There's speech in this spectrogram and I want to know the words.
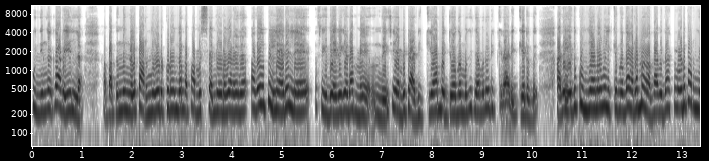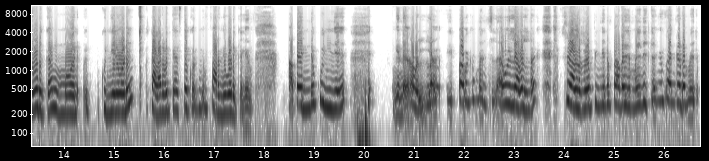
കുഞ്ഞുങ്ങൾക്ക് അറിയില്ല. അപ്പം അത് നിങ്ങൾ പറഞ്ഞു കൊടുക്കണമെന്ന് പറഞ്ഞപ്പോൾ മിസ് എന്നോട് പറയുന്നത് അത് പിള്ളേരല്ലേ? ശ്രീദേവികയുടെ അമ്മയെ എന്ത് ചെയ്യാൻ പറ്റും അടിക്കാൻ പറ്റുമോ? നമുക്ക് ഞാൻ പറഞ്ഞു, ഒരിക്കലും അടിക്കരുത്. അത് ഏത് കുഞ്ഞാണോ വിളിക്കുന്നത് അവരുടെ മാതാപിതാക്കളോട് പറഞ്ഞു കൊടുക്കാം. മോൻ കുഞ്ഞിനോട് കളർ വ്യത്യാസത്തെ കുറിച്ച് പറഞ്ഞു കൊടുക്കലെന്ന് അപ്പം എന്റെ കുഞ്ഞ് ഇങ്ങനെ അവളുടെ ഇപ്പം അവൾക്ക് മനസ്സിലാവില്ല അവളുടെ കളറ്. ഇപ്പൊ ഇങ്ങനെ പറയുമ്പോൾ എനിക്കങ്ങ് സങ്കടം വരും.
